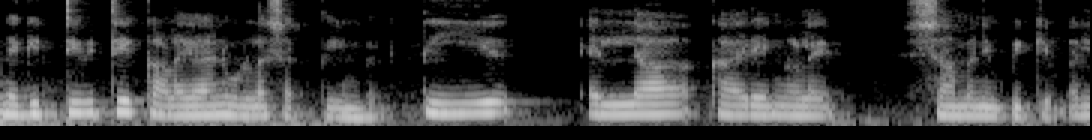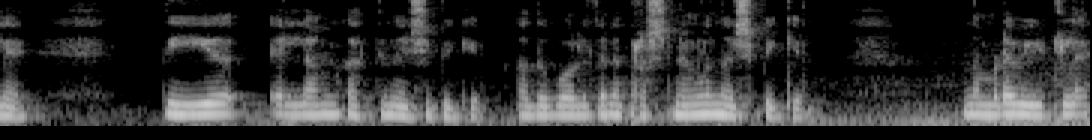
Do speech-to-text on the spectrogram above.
നെഗറ്റിവിറ്റി കളയാനുള്ള ശക്തിയുണ്ട്. തീ എല്ലാ കാര്യങ്ങളെയും ശമനിപ്പിക്കും അല്ലേ? തീ എല്ലാം കത്തി നശിപ്പിക്കും അതുപോലെ തന്നെ പ്രശ്നങ്ങൾ നശിപ്പിക്കും. നമ്മുടെ വീട്ടിലെ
